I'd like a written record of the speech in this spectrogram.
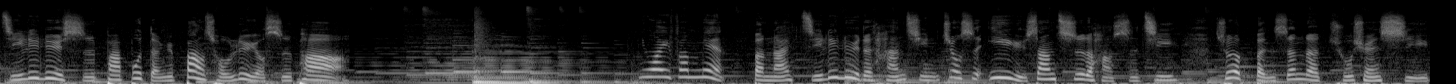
即利率十帕不等于报酬率有十帕。另外一方面。本来极利率的行情就是一雨三吃的好时机，除了本身的除权息，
